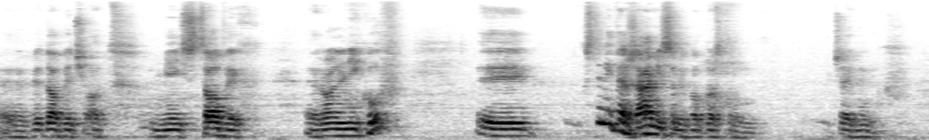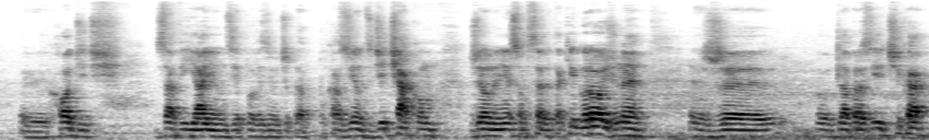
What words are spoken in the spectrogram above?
y, wydobyć od miejscowych rolników, y, z tymi wężami sobie po prostu człowiek chodzić, zawijając je, powiedzmy, czy pokazując dzieciakom, że one nie są wcale takie groźne, że dla Brazylijczyka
